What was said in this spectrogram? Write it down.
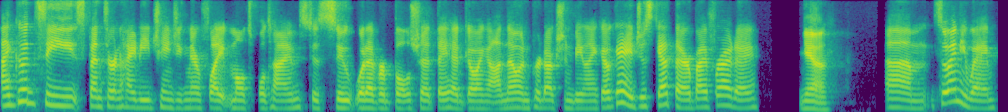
I could see Spencer and Heidi changing their flight multiple times to suit whatever bullshit they had going on, though, and production being like, okay, just get there by Friday. Yeah. Um, so anyway,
